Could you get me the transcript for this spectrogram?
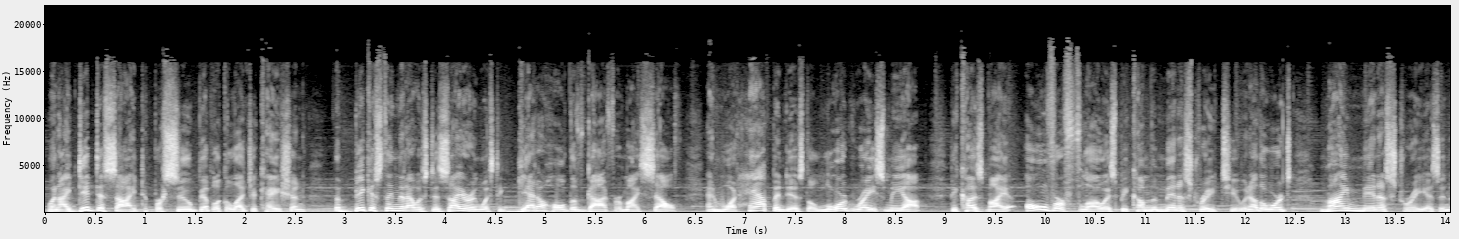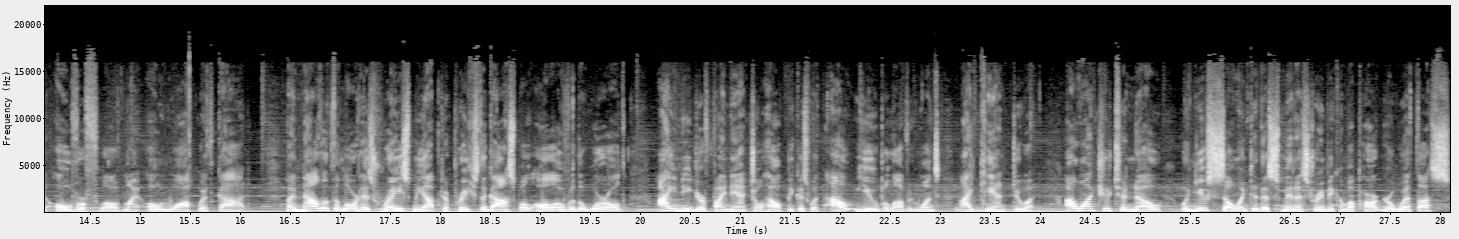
when I did decide to pursue biblical education, the biggest thing that I was desiring was to get a hold of God for myself. And what happened is the Lord raised me up because my overflow has become the ministry to you. In other words, my ministry is an overflow of my own walk with God. But now that the Lord has raised me up to preach the gospel all over the world, I need your financial help because without you, beloved ones, I can't do it. I want you to know when you sow into this ministry, become a partner with us,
